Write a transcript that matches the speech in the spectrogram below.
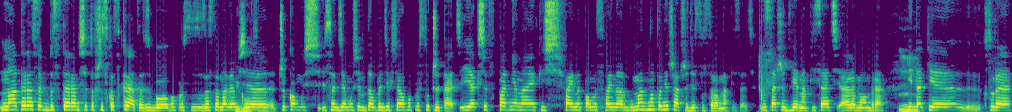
No a teraz jakby staram się to wszystko skracać, bo po prostu zastanawiam się, czy komuś sędziemu się wydał, będzie chciało po prostu czytać. I jak się wpadnie na jakiś fajny pomysł, fajny argument, no to nie trzeba 30 stron napisać. Wystarczy dwie napisać, ale mądre. I takie, y, które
